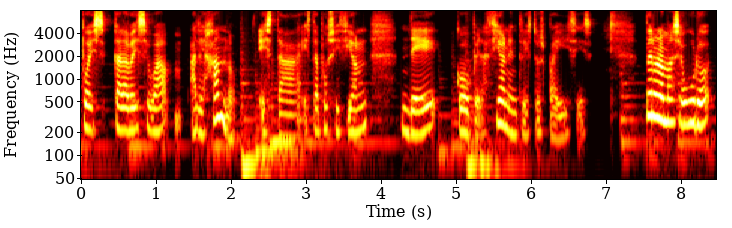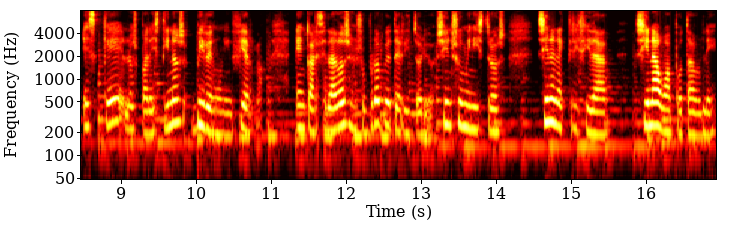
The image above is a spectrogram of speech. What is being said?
pues cada vez se va alejando esta, esta posición de cooperación entre estos países. Pero lo más seguro es que los palestinos viven un infierno, encarcelados en su propio territorio, sin suministros, sin electricidad, sin agua potable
